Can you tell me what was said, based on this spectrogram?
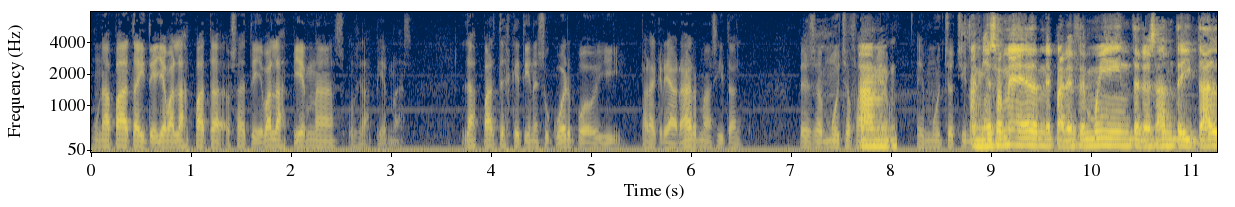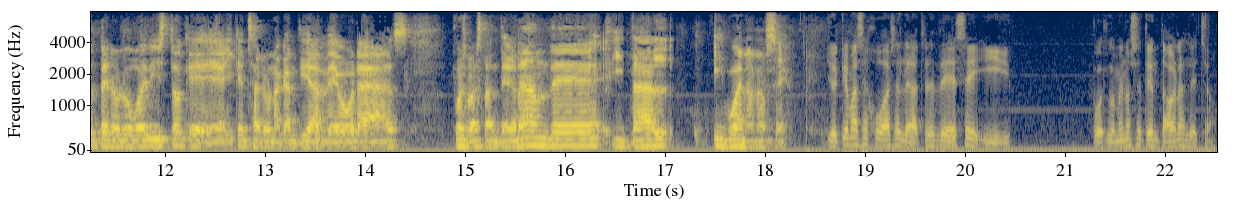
una pata y te llevan las patas, o sea, te llevan las piernas, o sea, las piernas, las partes que tiene su cuerpo y para crear armas y tal. Pero eso es mucho farmeo, Am- es mucho chino. A mí eso me, me parece muy interesante y tal, pero luego he visto que hay que echar una cantidad de horas pues bastante grande y tal. Y bueno, no sé. Yo el que más he jugado es el de la 3DS y pues lo menos 70 horas le he echado.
